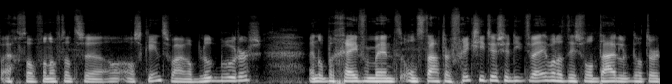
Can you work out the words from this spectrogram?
echt al vanaf dat ze al- als kind waren bloedbroeders. En op een gegeven moment ontstaat er frictie tussen die twee. Want het is wel duidelijk dat er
